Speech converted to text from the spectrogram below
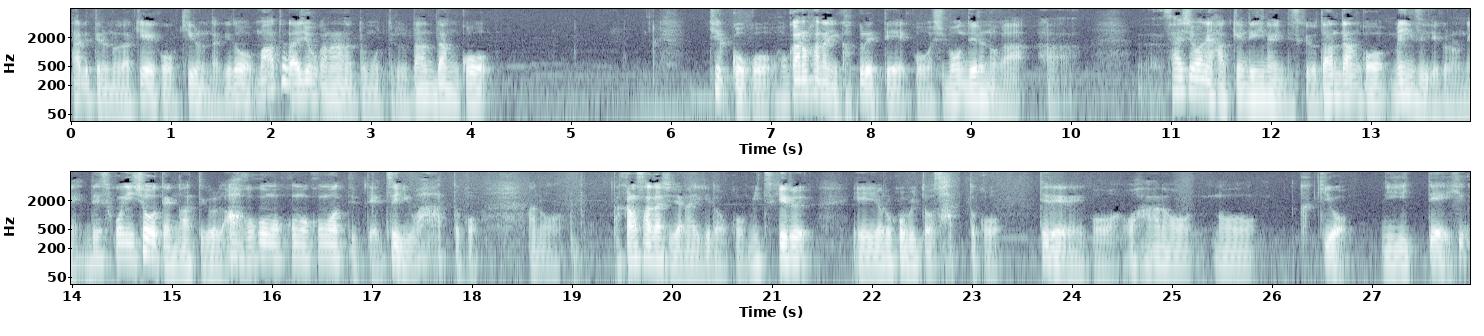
垂れてるのだけこう切るんだけどまああと大丈夫かななんて思ってるとだんだんこう結構こう他の花に隠れてこうしぼんでるのが最初はね発見できないんですけどだんだんこう目についてくるのねでそこに焦点があってくるとあここもここもここもって言ってついわーっとこうあの宝探しじゃないけどこう見つける、えー、喜びとさっとこう手でねこうお花の茎を握ってヒュッ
